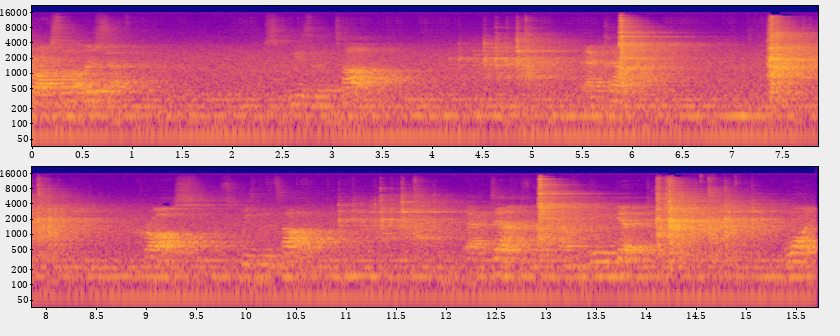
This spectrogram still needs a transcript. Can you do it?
Cross on the other side. Top. Back down. Cross. Squeeze the top. Back down. Now do it together. One.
